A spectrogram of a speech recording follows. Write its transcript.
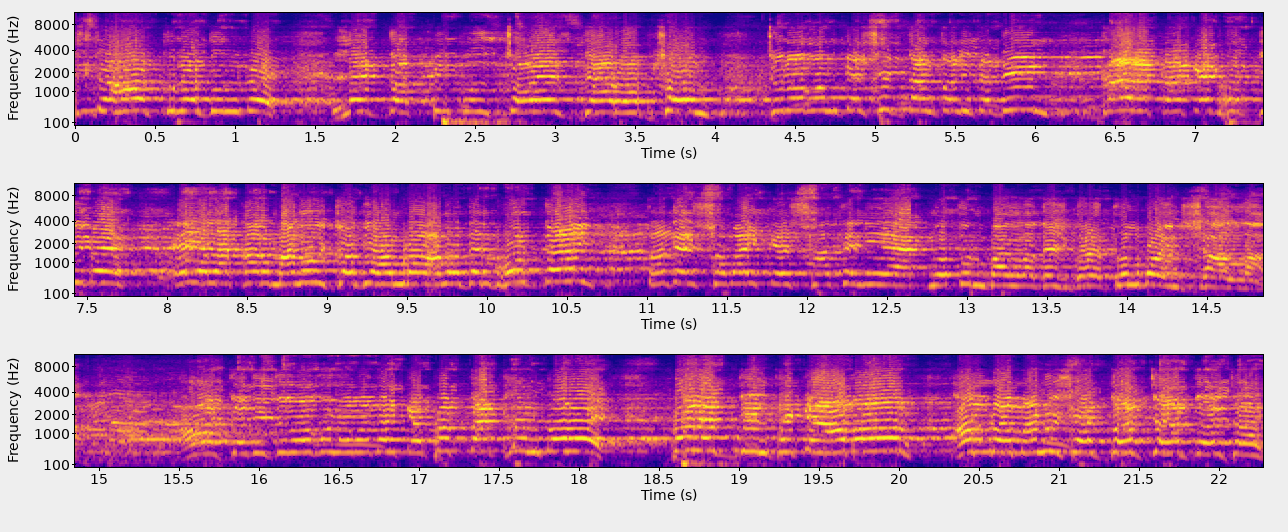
ইশতেহার তুলে তুলবে। Let the people choice their option জনগণকে সিদ্ধান্ত নিতে দিন, কারা কাকে ভোট দিবে? এই এলাকার মানুষ যদি আমরা আমাদের ভোট দেয় তাদের সবাইকে সাথে নিয়ে এক নতুন বাংলাদেশ গড়ে তুলবো ইনশাআল্লাহ। আর যদি জনগণ আমাদেরকে প্রত্যাখ্যান করে, পরের দিন থেকে আবার আমরা মানুষের দরজার দরজায়,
